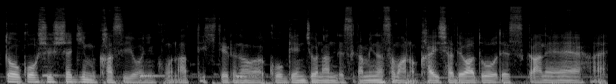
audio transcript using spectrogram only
とこう出社義務課すようにこうなってきてるのがこう現状なんですが皆様の会社ではどうですかね。はい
